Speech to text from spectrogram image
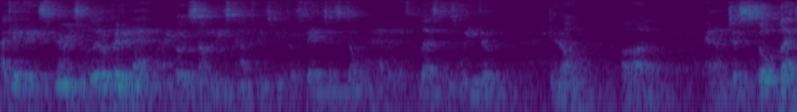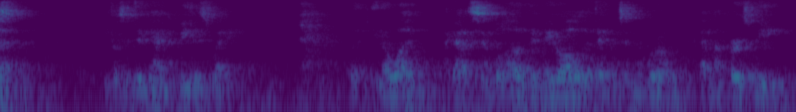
I get to experience a little bit of that when I go to some of these countries because they just don't have it as blessed as we do, you know? Uh, and I'm just so blessed because it didn't have to be this way. But you know what? I got a simple hug that made all the difference in the world at my first meeting.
